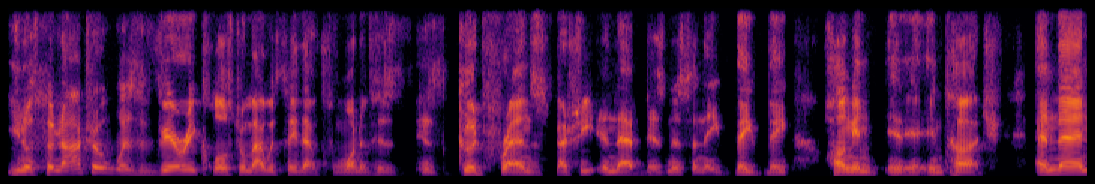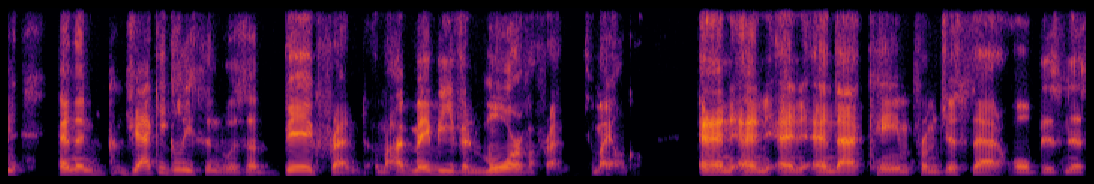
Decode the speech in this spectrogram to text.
You know, Sinatra was very close to him. I would say that's one of his his good friends, especially in that business, and they they they hung in in, in touch. And then and then Jackie Gleason was a big friend, maybe even more of a friend to my uncle, and and and and that came from just that whole business.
